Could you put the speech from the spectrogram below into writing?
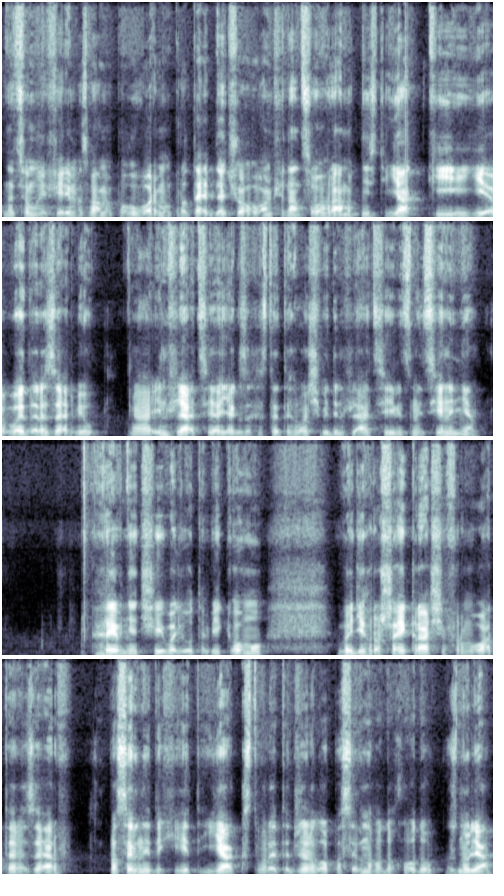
На цьому ефірі ми з вами поговоримо про те, для чого вам фінансова грамотність, які є види резервів, е, інфляція, як захистити гроші від інфляції, від знецінення, гривня чи валюта, в якому виді грошей краще формувати резерв, пасивний дохід, як створити джерело пасивного доходу з нуля,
